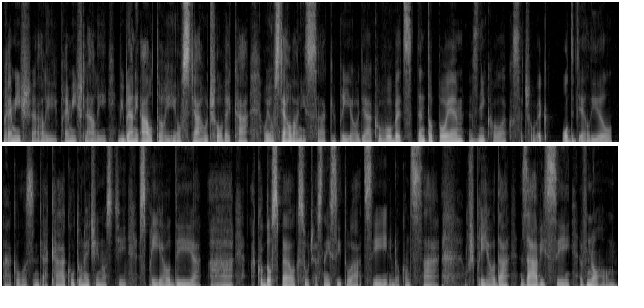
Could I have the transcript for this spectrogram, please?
premýšľali, premýšľali vybraní autory o vzťahu človeka, o jeho vzťahovaní sa k príhode, ako vôbec tento pojem vznikol, ako sa človek oddelil ako vďaka kultúrnej činnosti z príhody a, a ako dospel k súčasnej situácii. Dokonca už príhoda závisí v mnohom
